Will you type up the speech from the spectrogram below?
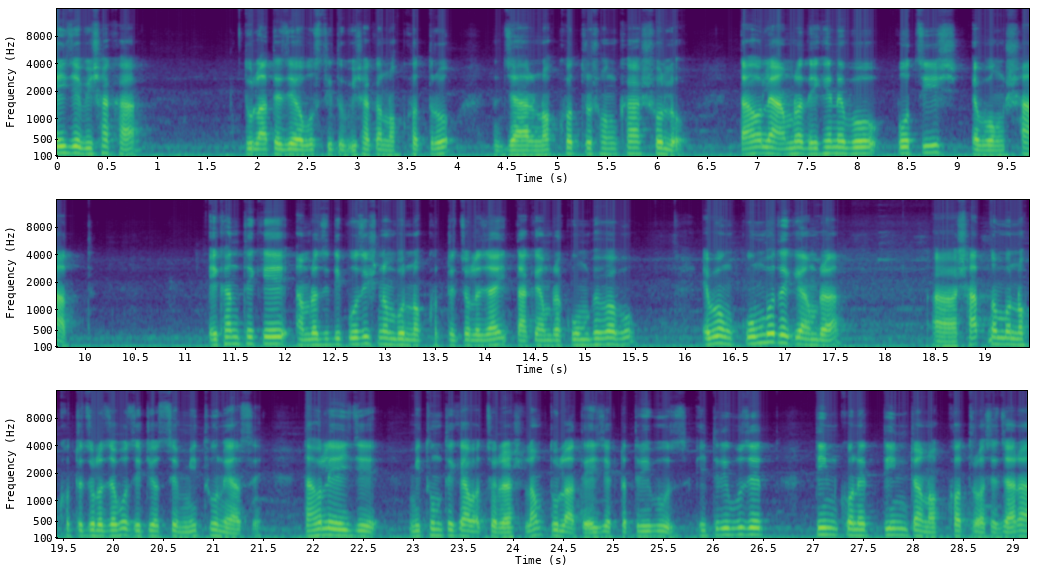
এই যে বিশাখা তুলাতে যে অবস্থিত বিশাখা নক্ষত্র, যার নক্ষত্র সংখ্যা ষোলো, তাহলে আমরা দেখে নেব পঁচিশ এবং সাত। এখান থেকে আমরা যদি পঁচিশ নম্বর নক্ষত্রে চলে যাই, তাকে আমরা কুম্ভে পাবো এবং কুম্ভ থেকে আমরা সাত নম্বর নক্ষত্রে চলে যাব, যেটি হচ্ছে মিথুনে আছে। তাহলে এই যে মিথুন থেকে আবার চলে আসলাম তুলাতে, এই যে একটা ত্রিভুজ, এই ত্রিভুজের তিন কোণে তিনটা নক্ষত্র আছে, যারা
